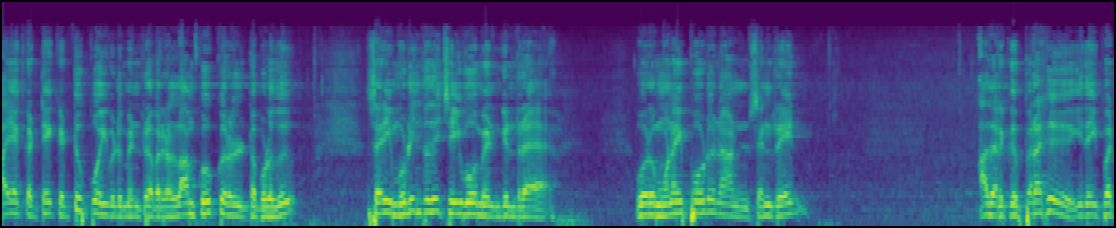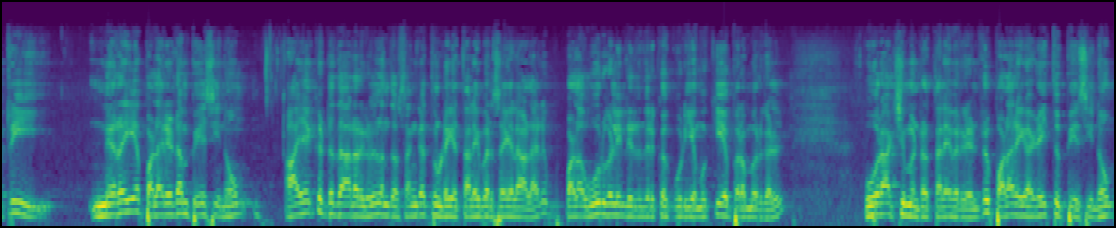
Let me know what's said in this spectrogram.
ஆயக்கட்டே கெட்டுப்போய்விடும் என்று அவர்களெல்லாம் கூக்குரலிட்ட பொழுது சரி முடிந்ததை செய்வோம் என்கின்ற ஒரு முனைப்போடு நான் சென்றேன். அதற்கு பிறகு இதை பற்றி நிறைய பலரிடம் பேசினோம். ஆயக்கட்டுதாரர்கள் அந்த சங்கத்தினுடைய தலைவர் செயலாளர் பல ஊர்களில் இருந்திருக்கக்கூடிய முக்கிய பிரமுகர்கள் ஊராட்சி மன்ற தலைவர்கள் என்று பலரை அழைத்து பேசினோம்.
